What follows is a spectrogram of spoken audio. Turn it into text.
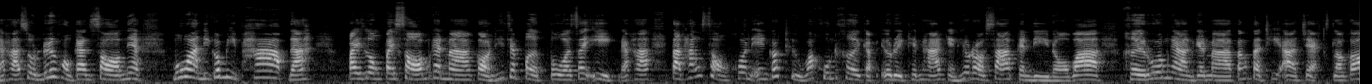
นะคะ ส่วนเรื่องของการซ้อมเนี่ย เมื่อวานนี้ก็มีภาพนะ ไปลงไปซ้อมกันมาก่อนที่จะเปิดตัวซะอีกนะคะ แต่ทั้งสองคนเองก็ถือว่าคุ้นเคยกับเอริกเทนฮาร์กอย่างที่เราทราบกันดีเนาะว่า เคยร่วมงานกันมาตั้งแต่ที่ Ajax แล้วก็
